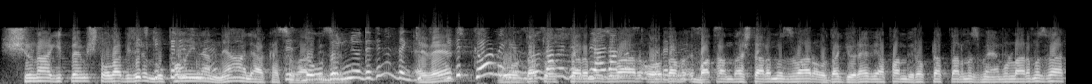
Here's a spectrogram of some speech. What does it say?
Şırnak'a gitmemiş de olabilirim. Hiç Bu konuyla mi? ne alakası Siz var Doğu bizim? bölünüyor dediniz de git- Evet. gidip görmediniz. Orada bir dostlarımız var, orada vatandaşlarımız var, orada görev yapan bürokratlarımız, memurlarımız var.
